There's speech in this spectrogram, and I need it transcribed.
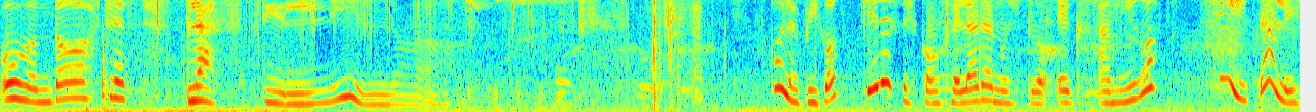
un 2, 3 plastilina. Hola, Pico, ¿quieres descongelar a nuestro ex amigo? Sí, dale.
